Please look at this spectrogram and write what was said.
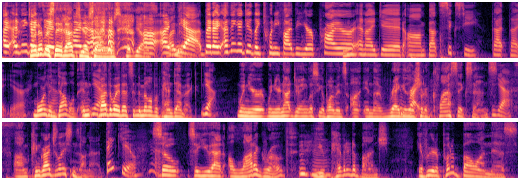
I, I think Don't I ever did- say that to I your sellers, but yes, Uh, I- yeah. But I, I think I did like 25 the year prior, Mm-hmm. and I did um, about 60 that that year. More than doubled. And Yeah. by the way, that's in the middle of a pandemic. Yeah. When you're when you're not doing listing appointments on, in the regular Right. sort of classic sense. Yes. Um, congratulations on that. Thank you. Yeah. So so you had a lot of growth. Mm-hmm. You pivoted a bunch. If we were to put a bow on this,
